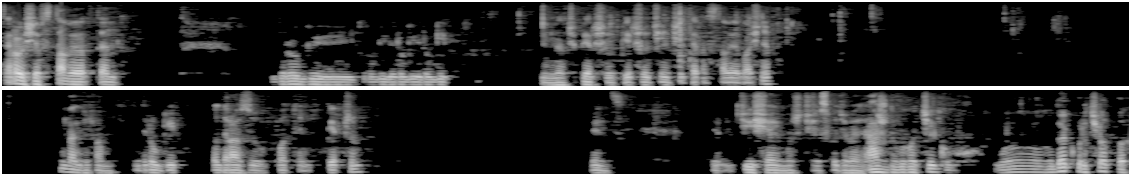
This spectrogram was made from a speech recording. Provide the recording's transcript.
Teraz się wstawia ten drugi, drugi, drugi, drugi. Znaczy pierwszy, pierwszy odcinek się teraz stawia właśnie. Nagrywam drugi od razu po tym pierwszym. Więc dzisiaj możecie się spodziewać aż dwóch odcinków. Wow, dekor światła.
